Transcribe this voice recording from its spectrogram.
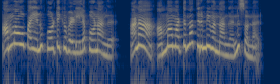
அம்மாவும் பையனும் கோட்டைக்கு வெளியில போனாங்க. ஆனா அம்மா மட்டும்தான் திரும்பி வந்தாங்கன்னு சொன்னார்.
